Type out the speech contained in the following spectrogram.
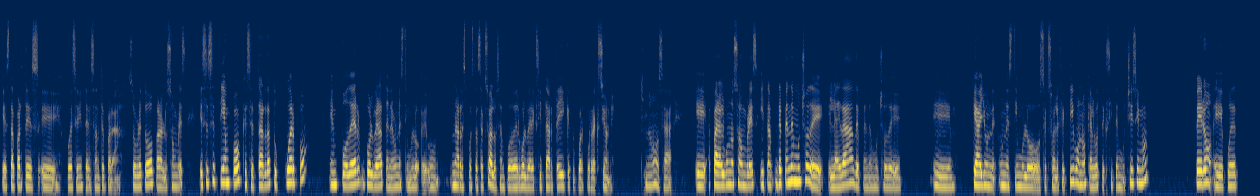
que esta parte es, eh, puede ser interesante para, sobre todo para los hombres, es ese tiempo que se tarda tu cuerpo en poder volver a tener un estímulo, eh, una respuesta sexual, o sea, en poder volver a excitarte y que tu cuerpo reaccione, ¿no? O sea, eh, para algunos hombres, y depende mucho de la edad, depende mucho de eh, que haya un, estímulo sexual efectivo, ¿no? Que algo te excite muchísimo, pero eh, puede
